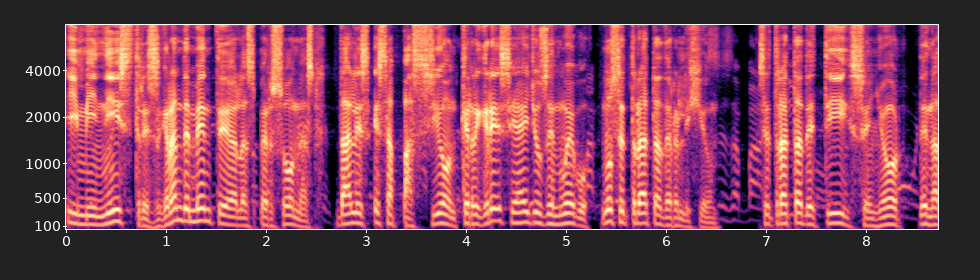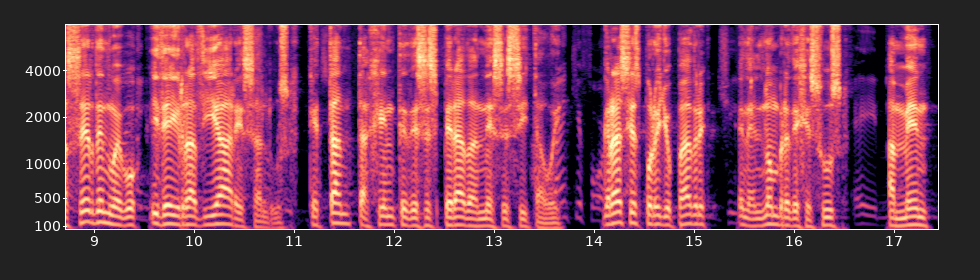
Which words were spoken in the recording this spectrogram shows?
y ministres grandemente a las personas. Dales esa pasión, que regrese a ellos de nuevo. No se trata de religión. Se trata de ti, Señor, de nacer de nuevo y de irradiar esa luz que tanta gente desesperada necesita hoy. Gracias por ello, Padre, en el nombre de Jesús. Amén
